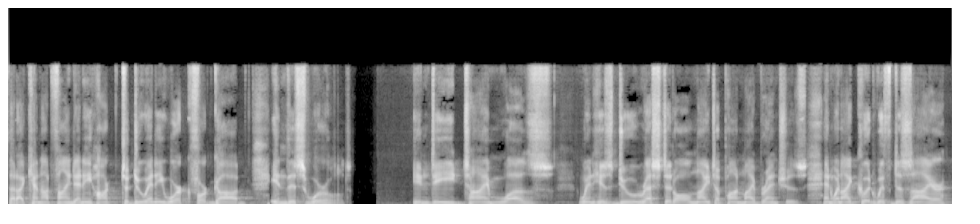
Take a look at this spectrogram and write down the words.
that I cannot find any heart to do any work for God in this world? Indeed, time was when his dew rested all night upon my branches, and when I could with desire,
